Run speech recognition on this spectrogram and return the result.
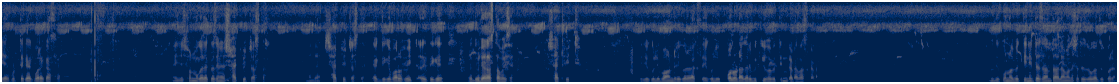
এয়ারপোর্ট থেকে একবারে কাছে। এই যে সম্মুখে দেখতেছেন, এটা ষাট ফিট রাস্তা। এটা ষাট ফিট রাস্তা। একদিকে বারো ফিট আর একদিকে দুইটা রাস্তা পাইছে ষাট ফিট এই যেগুলি বাউন্ডারি করে রাখছে, এগুলি পলো টাকারে বিক্রি হবে তিন কাটা পাঁচ কাটা যদি কোনো ব্যক্তি নিতে চান, তাহলে আমাদের সাথে যোগাযোগ করেন।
